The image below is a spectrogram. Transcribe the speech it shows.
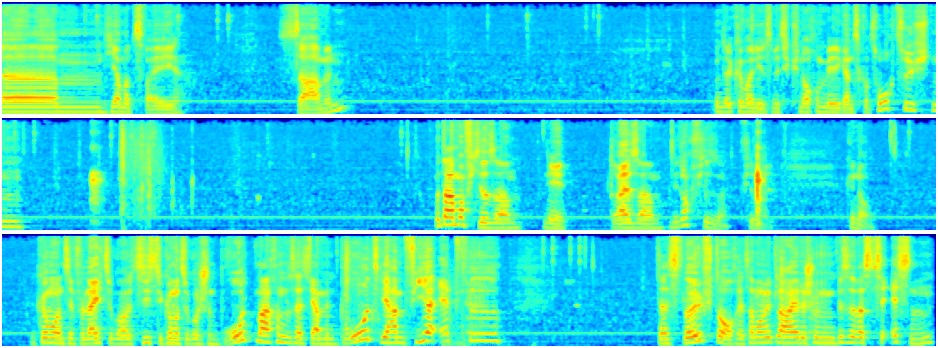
ähm, hier haben wir zwei Samen. Und da können wir die jetzt mit Knochenmehl ganz kurz hochzüchten. Und da haben wir vier Samen. Nee, drei Samen. Nee, doch vier Samen. Vier Samen. Genau. Dann können wir uns hier vielleicht sogar, siehst du, können wir sogar schon Brot machen. Das heißt, wir haben ein Brot, wir haben vier Äpfel. Das läuft doch. Jetzt haben wir mittlerweile schon ein bisschen was zu essen.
